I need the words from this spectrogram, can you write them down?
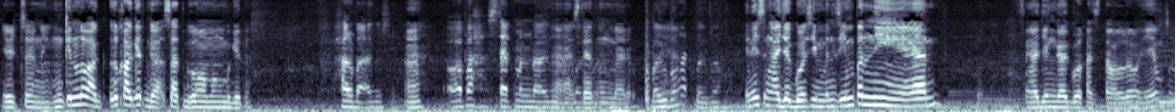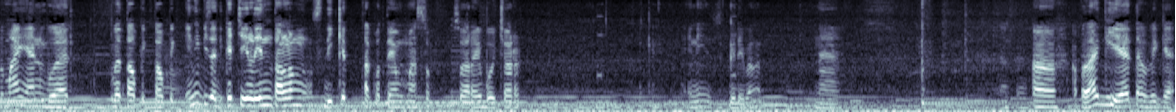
you're turning. Mungkin lu lu kaget gak saat gua ngomong begitu hal bagus sih. Hah? Oh, apa statement baru Nah, baru statement banget. baru. Baru Ya. banget baru banget. Ini sengaja gue simpen simpen nih ya kan? Sengaja nggak gue kasih tau lo ya lumayan buat buat topik-topik. Ini bisa dikecilin tolong sedikit takutnya masuk suaranya bocor. Oke, ini gede banget. Nah. Oke. eh apalagi ya topik ya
